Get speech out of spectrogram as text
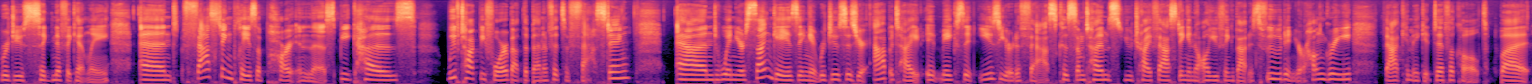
reduced significantly. And fasting plays a part in this because we've talked before about the benefits of fasting. And when you're sun gazing, it reduces your appetite. It makes it easier to fast because sometimes you try fasting and all you think about is food and you're hungry. That can make it difficult. But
